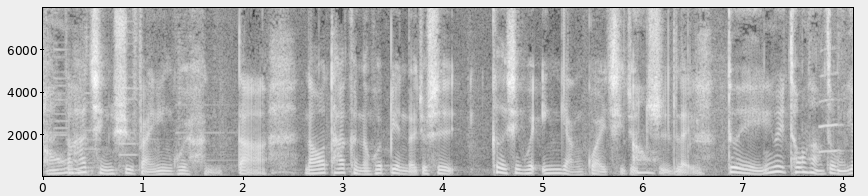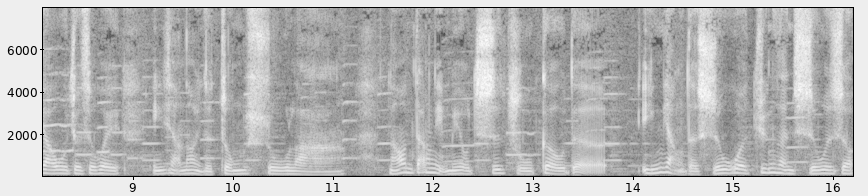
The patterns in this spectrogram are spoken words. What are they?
哦然后他情绪反应会很大，然后他可能会变得就是个性会阴阳怪气就之类。对，因为通常这种药物就是会影响到你的中枢啦，然后当你没有吃足够的营养的食物或均衡食物的时候，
